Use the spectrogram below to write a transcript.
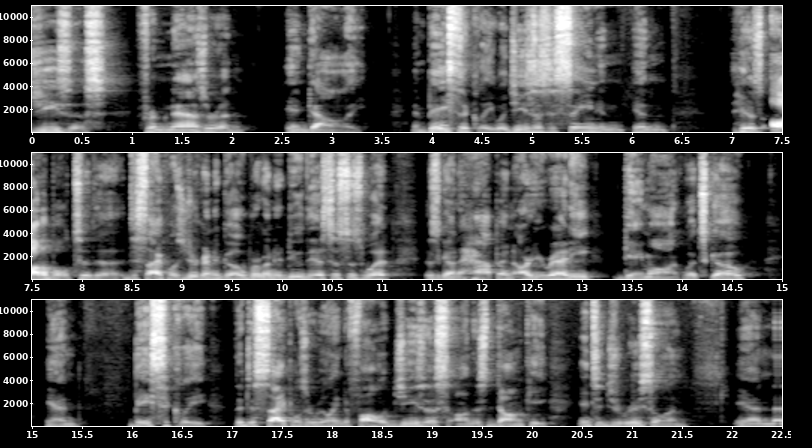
Jesus from Nazareth in Galilee. And basically, what Jesus is saying in, in his audible to the disciples, You're going to go, we're going to do this, this is what is going to happen. Are you ready? Game on, let's go. And basically, the disciples are willing to follow Jesus on this donkey into Jerusalem. And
